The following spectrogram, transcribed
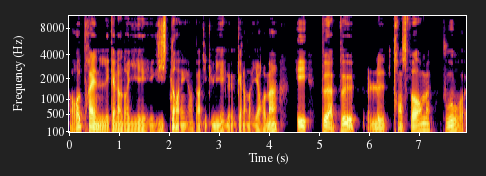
reprennent les calendriers existants, et en particulier le calendrier romain, et peu à peu le transforment pour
